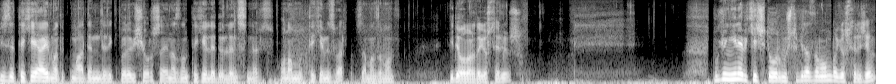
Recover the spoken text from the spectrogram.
biz de tekeye ayırmadık. Madem dedik böyle bir şey olursa en azından tekeyle döllensinler. Onamlık tekemiz var. Zaman zaman videolarda gösteriyoruz. Bugün yine bir keçi doğurmuştu. Birazdan onu da göstereceğim.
